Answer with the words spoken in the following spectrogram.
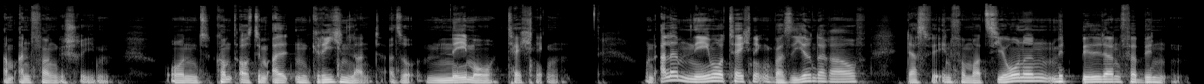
am Anfang geschrieben und kommt aus dem alten Griechenland, also Nemotechniken. Und alle Nemotechniken basieren darauf, dass wir Informationen mit Bildern verbinden.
